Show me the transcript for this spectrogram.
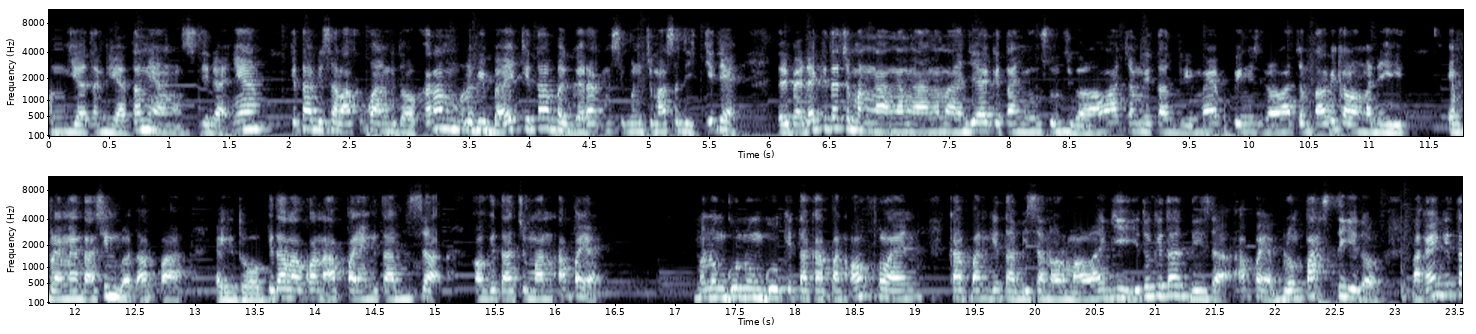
kegiatan-kegiatan yang setidaknya kita bisa lakukan gitu karena lebih baik kita bergerak meskipun cuma sedikit ya daripada kita cuma ngangen-ngangen aja kita nyusun segala macam kita dream mapping segala macam. Tapi kalau nggak di implementasin buat apa? Kayak gitu. Kita lakukan apa yang kita bisa. Kalau kita cuman apa ya menunggu-nunggu kita kapan offline, kapan kita bisa normal lagi, itu kita bisa apa ya belum pasti gitu. Makanya kita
